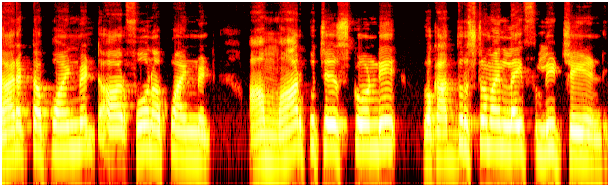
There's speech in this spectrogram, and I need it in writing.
direct appointment or phone appointment ఆ మార్పు చేసుకోండి ఒక అదృష్టమైన లైఫ్ లీడ్ చేయండి.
